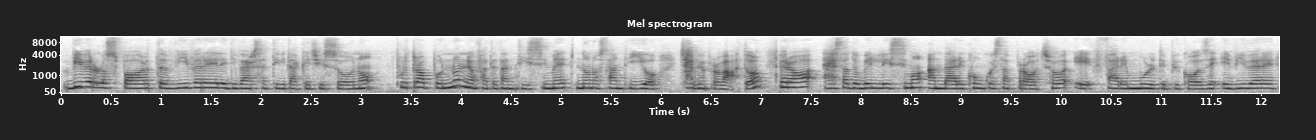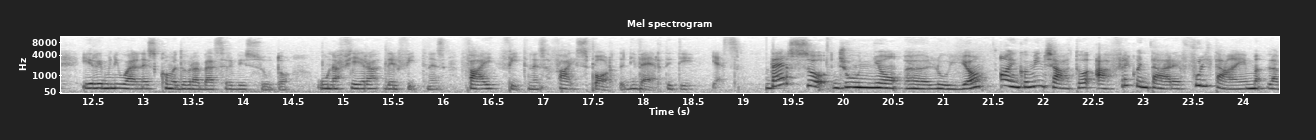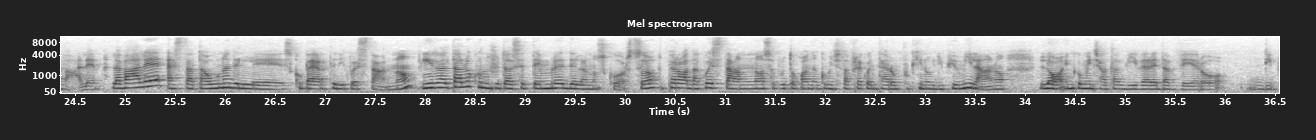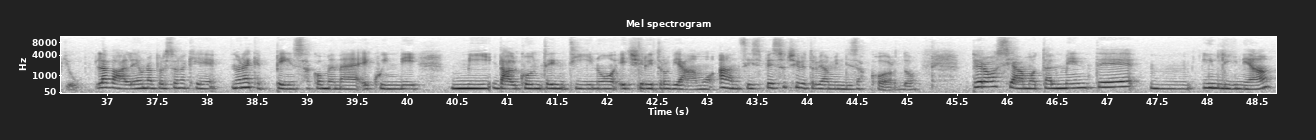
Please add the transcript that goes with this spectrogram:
vivere lo sport, vivere le diverse attività che ci sono. Purtroppo non ne ho fatte tantissime, nonostante io ci abbia provato, però è stato bellissimo andare con questo approccio e fare molte più cose e vivere il Rimini Wellness come dovrebbe essere vissuto. Una fiera del fitness. Fai fitness, fai sport, divertiti, yes! Verso giugno-luglio eh, ho incominciato a frequentare full time la Vale. La Vale è stata una delle scoperte di quest'anno, in realtà l'ho conosciuta a settembre dell'anno scorso, però da quest'anno, soprattutto quando ho cominciato a frequentare un pochino di più Milano, l'ho incominciata a vivere davvero di più. La Vale è una persona che non è che pensa come me e quindi mi dà il contentino e ci ritroviamo, anzi spesso ci ritroviamo in disaccordo, però siamo talmente mm, in linea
